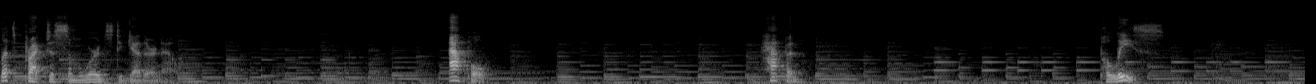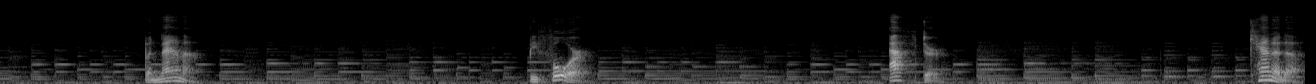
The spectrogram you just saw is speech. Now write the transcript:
Let's practice some words together now. Apple. Happen. Police. Banana. Before. After. Canada.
